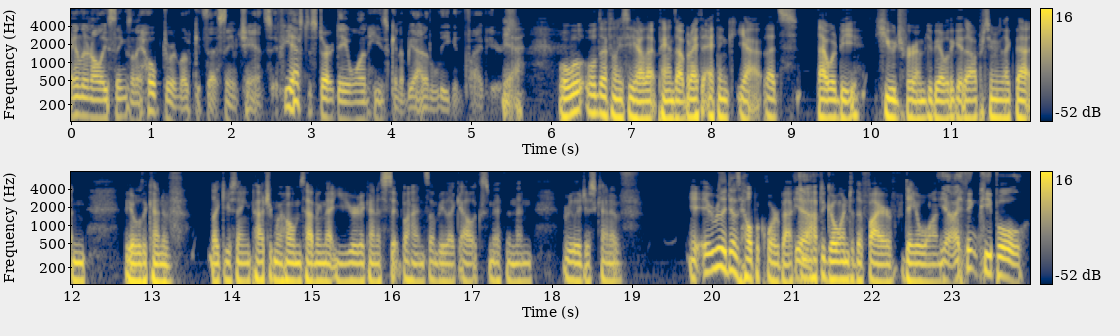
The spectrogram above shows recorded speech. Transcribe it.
and learn all these things. And I hope Jordan Love gets that same chance. If he has to start day one, he's going to be out of the league in five years. Yeah. Well, we'll we'll definitely see how that pans out. But I th- I think yeah, that's that would be huge for him to be able to get the opportunity like that and be able to kind of like you're saying, Patrick Mahomes having that year to kind of sit behind somebody like Alex Smith and then really just kind of it, it really does help a quarterback to not have to go into the fire day one. Yeah, I think people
